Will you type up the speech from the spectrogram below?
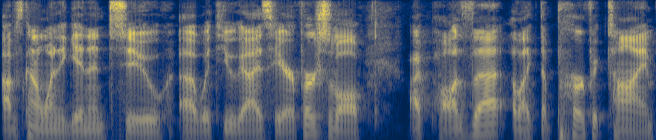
I was kind of wanting to get into uh, with you guys here. First of all, I paused that at like the perfect time.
